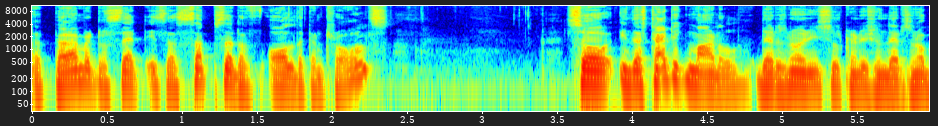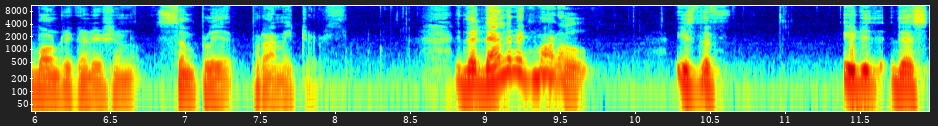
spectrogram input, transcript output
uh, a parameter set is a subset of all the controls. So in the static model there is no initial condition there is no boundary condition simply parameters. In the dynamic model is the it is this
